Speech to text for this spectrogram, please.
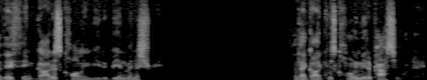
that they think God is calling me to be in ministry and that God was calling me to pastor one day.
